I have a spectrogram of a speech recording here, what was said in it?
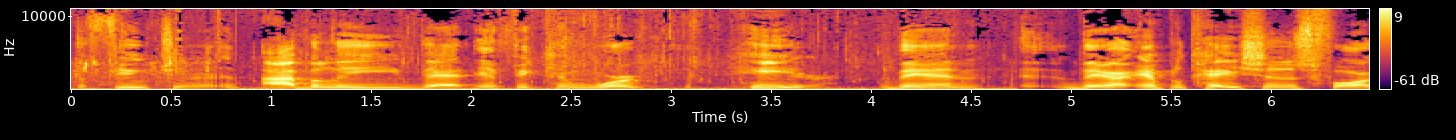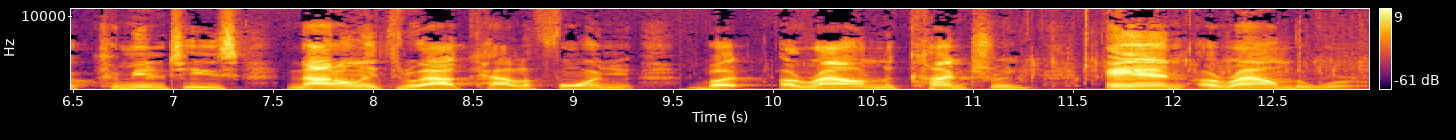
the future. I believe that if it can work here, then there are implications for communities not only throughout California, but around the country and around the world.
